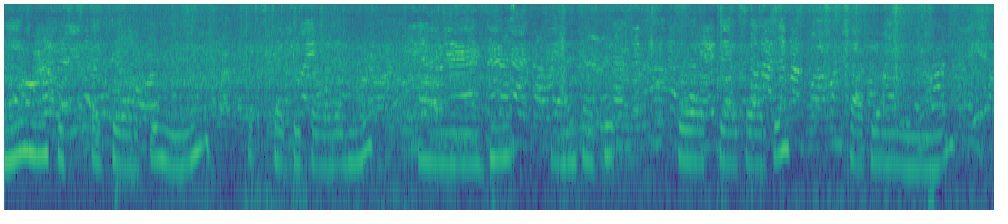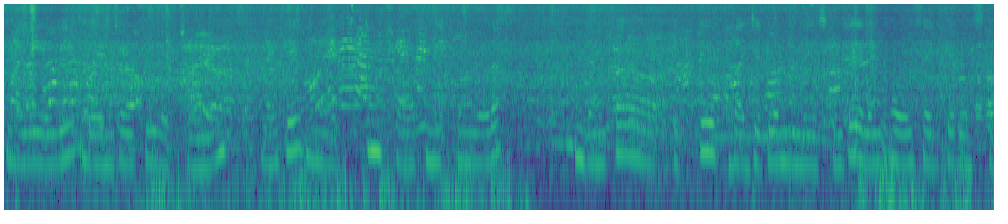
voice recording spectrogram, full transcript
ఈవినింగ్ సిక్స్ థర్టీ వరకు మేము సిక్స్ థర్టీ కావాలండి maximum one thirty four o'clock వరకు షాప్లోనే ఉన్నాము మళ్ళీ వెళ్ళి భోజనం చేసి వచ్చాము అయితే మొత్తం షాప్ మొత్తం కూడా ఇదంతా ఎక్కువ బడ్జెట్లో మనం తీసుకుంటే ఇలాంటి హోల్సేల్కే తీసుకో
